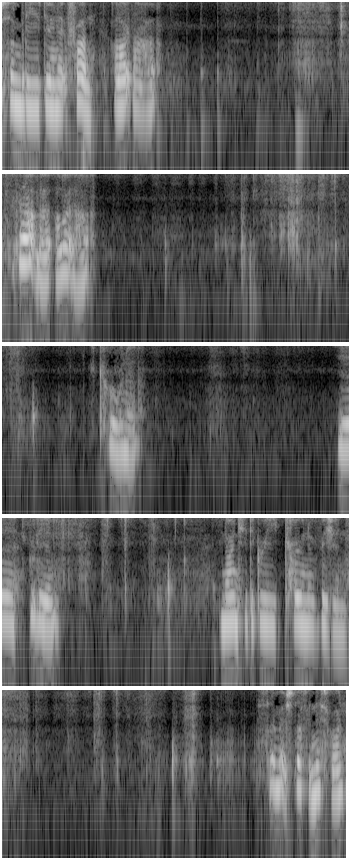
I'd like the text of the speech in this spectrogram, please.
somebody who's doing it fun. I like that. Look at that, look. I like that. It's cool, isn't it? Yeah, brilliant. 90 degree cone of vision. So much stuff in this one.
